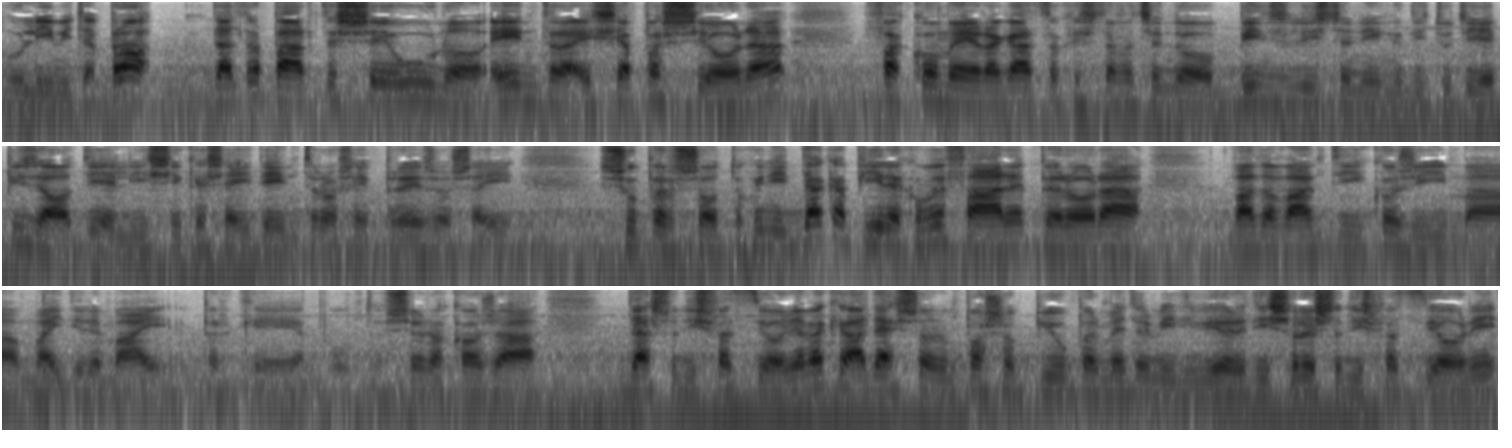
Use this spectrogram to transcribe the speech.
un limite. Però d'altra parte se uno entra e si appassiona fa come il ragazzo che si sta facendo binge listening di tutti gli episodi e lì sì che sei dentro, sei preso, sei super sotto. Quindi da capire come fare, per ora vado avanti così, ma mai dire mai perché appunto. Se una cosa dà soddisfazioni, a me che adesso non posso più permettermi di vivere di sole soddisfazioni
